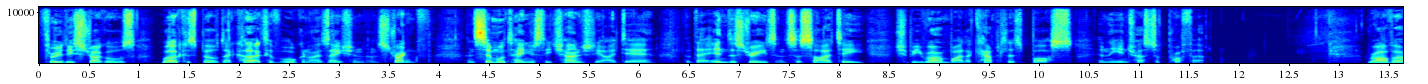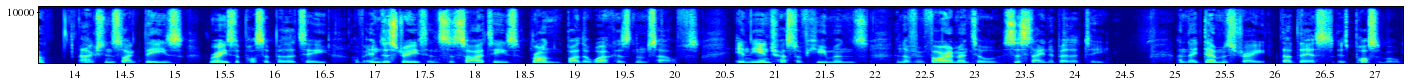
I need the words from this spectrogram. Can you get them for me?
Through these struggles, workers build their collective organisation and strength and simultaneously challenge the idea that their industries and society should be run by the capitalist boss in the interest of profit. Rather, Actions like these raise the possibility of industries and societies run by the workers themselves, in the interest of humans and of environmental sustainability, and they demonstrate that this is possible.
